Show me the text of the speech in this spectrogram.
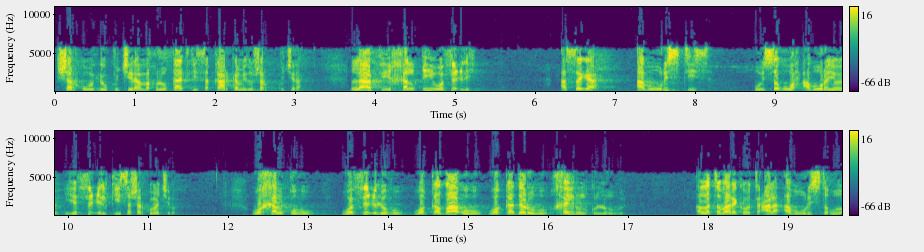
Sharku wuxuu ku jiraa makhluuqaadkiisa qaar ka miduu sharku ku jiraa. Laa fii khalqihi wa ficlihi. Asaga abuuristiisa uu isagu wax abuurayo iyo ficilkiisa shar kuma jiro. Wa khalquhu wa ficluhu wa qadaa'uhu wa qadaruhu khayrun kulluhu. Buuri allah tabaaraka wa tacaala abuurista uu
